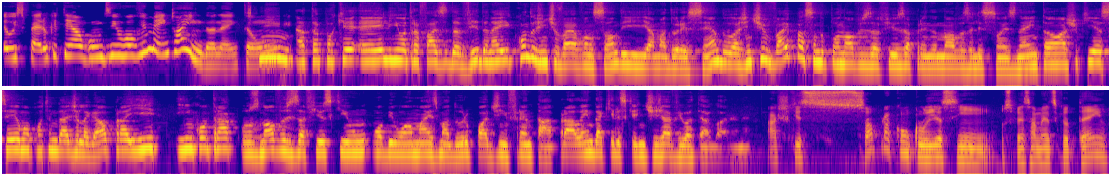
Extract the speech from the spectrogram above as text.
eu espero que tenha algum desenvolvimento ainda, né? Então. Sim, até porque é ele em outra fase da vida, né? E quando a gente vai avançando e amadurecendo, a gente vai passando por novos desafios e aprendendo novas lições, né? Então acho que ia ser uma oportunidade legal para ir e encontrar os novos desafios que um Obi-Wan mais maduro pode enfrentar, para além daqueles que a gente já viu até agora, né? Acho que só para concluir assim os pensamentos que eu tenho,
